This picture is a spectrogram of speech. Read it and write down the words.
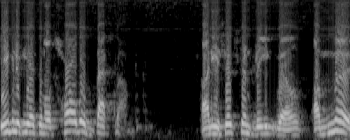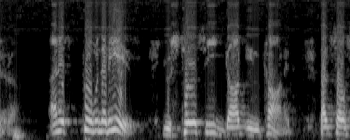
Even if he has the most horrible background. And he said simply, well, a murderer. And it's proven that he is. You still see God incarnate. But so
